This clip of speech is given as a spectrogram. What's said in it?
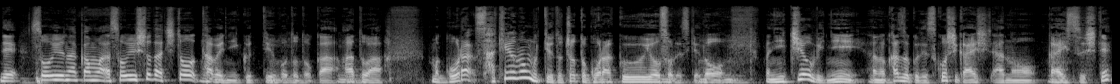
で、そういう仲間、そういう人たちと食べに行くっていうこととか、あとは、まあ、娯楽、酒を飲むっていうとちょっと娯楽要素ですけど、まあ、日曜日にあの家族で少し外あの外出して、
